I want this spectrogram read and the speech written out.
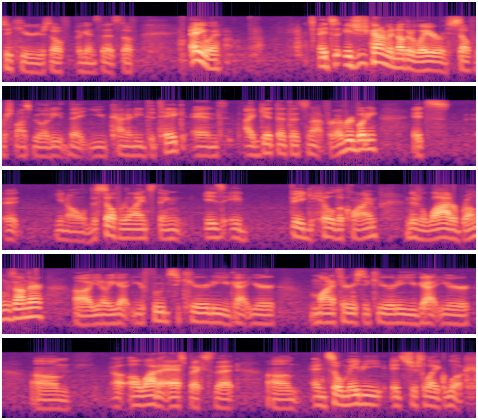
secure yourself against that stuff. Anyway, it's it's just kind of another layer of self responsibility that you kind of need to take. And I get that that's not for everybody. It's it, you know the self reliance thing is a big hill to climb, and there's a lot of rungs on there. Uh, you know, you got your food security, you got your monetary security, you got your um, a, lot of aspects to that. Um, and so maybe it's just like, look,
